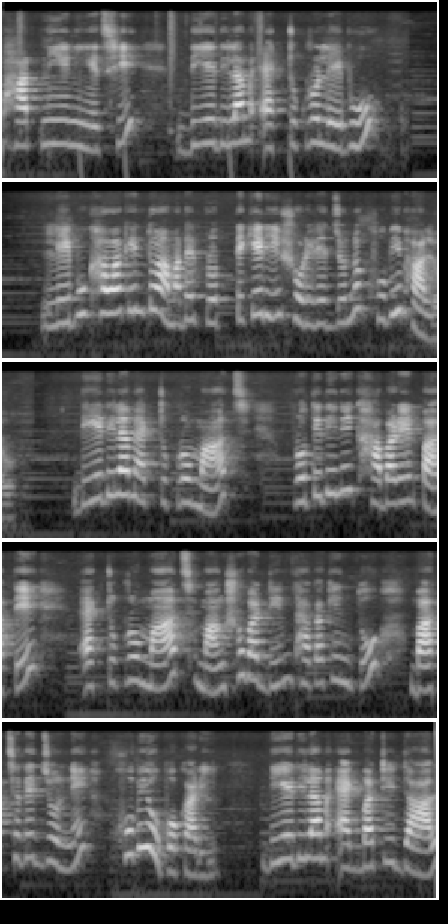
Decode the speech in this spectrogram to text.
ভাত নিয়ে নিয়েছি, দিয়ে দিলাম এক টুকরো লেবু। লেবু খাওয়া কিন্তু আমাদের প্রত্যেকেরই শরীরের জন্য খুবই ভালো। দিয়ে দিলাম এক টুকরো মাছ। প্রতিদিনই খাবারের পাতে এক টুকরো মাছ, মাংস বা ডিম থাকা কিন্তু বাচ্চাদের জন্যে খুবই উপকারী। দিয়ে দিলাম এক বাটি ডাল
